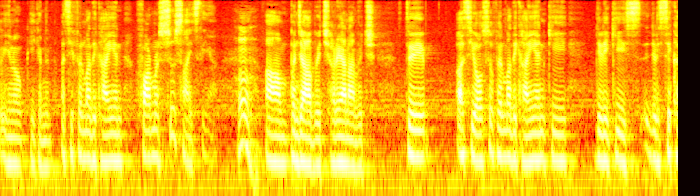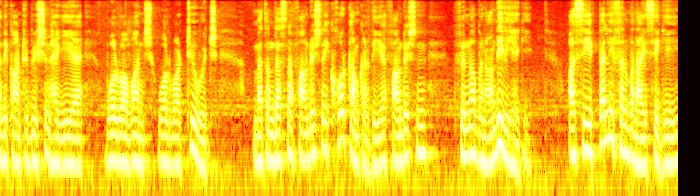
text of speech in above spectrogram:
ਯੂ نو ਕੀ ਕਹਿੰਦੇ ਨੇ, ਅਸੀਂ ਫਿਲਮਾਂ ਦਿਖਾਈਆਂ ਹਨ ਫਾਰਮਰ ਸੁਸਾਈਡਸ ਦੀਆਂ um, ਪੰਜਾਬ ਵਿੱਚ ਹਰਿਆਣਾ ਵਿੱਚ ਤੇ ਅਸੀਂ ਆਲਸੋ ਫਿਲਮਾਂ ਦਿਖਾਈਆਂ ਹਨ ਕਿ ਜਿਹੜੀ ਕਿ ਜਿਹੜੀ ਸਿੱਖਾਂ ਦੀ ਕੰਟਰੀਬਿਊਸ਼ਨ ਹੈਗੀ ਹੈ ਵਰਲਡ ਵਾਰ 1 ਚ ਵਰਲਡ ਵਾਰ 2 ਵਿੱਚ। ਮੈਂ ਤੁਹਾਨੂੰ ਦੱਸਣਾ ਫਾਊਂਡੇਸ਼ਨ ਇੱਕ ਹੋਰ ਕੰਮ ਕਰਦੀ ਹੈ। ਫਾਊਂਡੇਸ਼ਨ ਫਿਲਮਾਂ ਬਣਾਉਂਦੀ ਵੀ ਹੈਗੀ। ਅਸੀਂ ਪਹਿਲੀ ਫਿਲਮ ਬਣਾਈ ਸੀਗੀ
